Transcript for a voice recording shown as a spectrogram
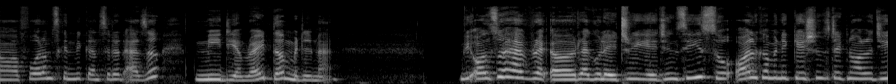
uh, forums can be considered as a medium, right? The middleman. We also have re uh, regulatory agencies. So all communications technology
